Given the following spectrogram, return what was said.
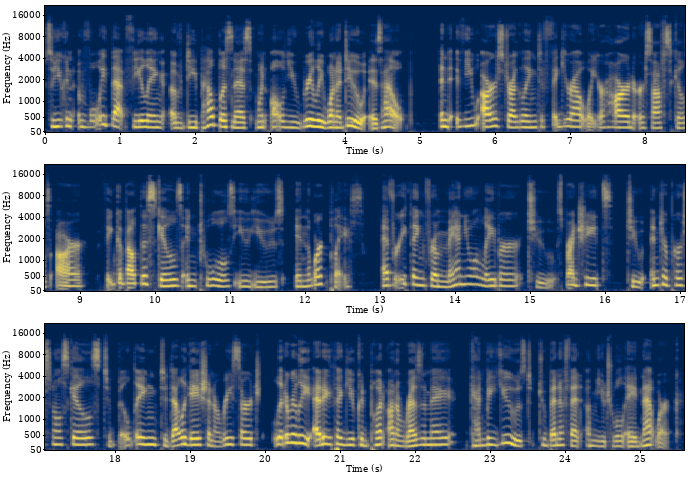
So you can avoid that feeling of deep helplessness when all you really want to do is help. And if you are struggling to figure out what your hard or soft skills are, think about the skills and tools you use in the workplace. Everything from manual labor to spreadsheets to interpersonal skills to building to delegation or research, literally anything you could put on a resume can be used to benefit a mutual aid network.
